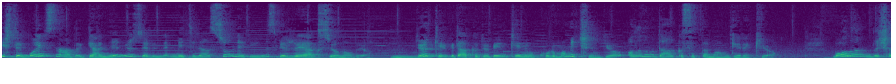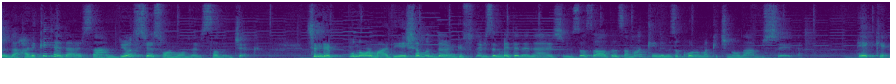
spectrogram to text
İşte bu esnada genlerin üzerinde metilasyon dediğimiz bir reaksiyon oluyor. Hmm. Diyor ki bir dakika diyor benim kendimi korumam için diyor alanımı daha kısıtlamam gerekiyor. Bu alanın dışında hareket edersem diyor stres hormonları salınacak. Şimdi bu normalde yaşamın döngüsünde bizim beden enerjimiz azaldığı zaman kendimizi korumak için olan bir şeydi. Peki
